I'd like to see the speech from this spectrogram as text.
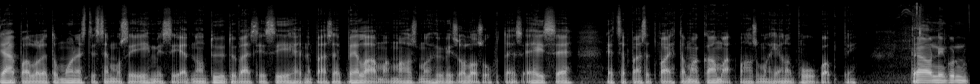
Jääpalloilijat on monesti semmoisia ihmisiä, että ne on tyytyväisiä siihen, että ne pääsee pelaamaan mahdollisimman hyvissä olosuhteissa. Ei se, että sä pääset vaihtamaan kamat mahdollisimman hieno puukoppiin. Tämä on niin kuin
